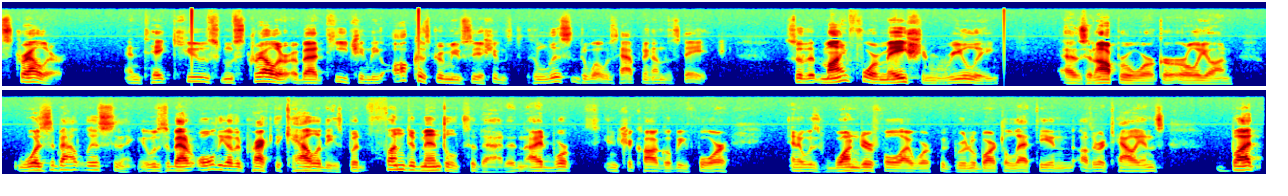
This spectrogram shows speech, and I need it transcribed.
Strehler and take cues from Strehler about teaching the orchestra musicians to listen to what was happening on the stage. So that my formation really, as an opera worker early on, was about listening. It was about all the other practicalities, but fundamental to that. And I had worked in Chicago before, and it was wonderful. I worked with Bruno Bartoletti and other Italians, but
